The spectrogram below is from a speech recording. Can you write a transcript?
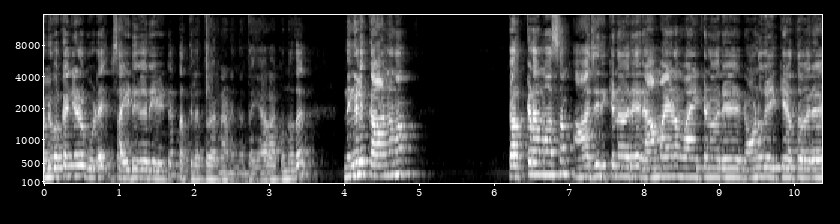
ഉലുവക്കഞ്ഞിയുടെ കൂടെ സൈഡ് കയറിയായിട്ട് പത്തിലത്തോരനാണ് ഞാൻ തയ്യാറാക്കുന്നത്. നിങ്ങൾ കാണണം. കർക്കിടക മാസം ആചരിക്കണവര് രാമായണം വായിക്കണവര് നോണ് കഴിക്കാത്തവര്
